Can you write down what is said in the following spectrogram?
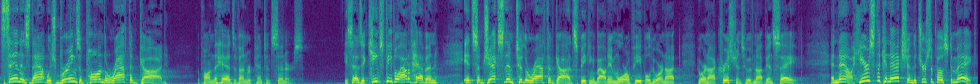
Sin is that which brings upon the wrath of God upon the heads of unrepentant sinners. He says it keeps people out of heaven, it subjects them to the wrath of God, speaking about immoral people who are not, who are not Christians, who have not been saved. And now, here's the connection that you're supposed to make.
